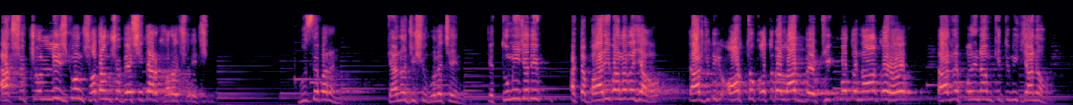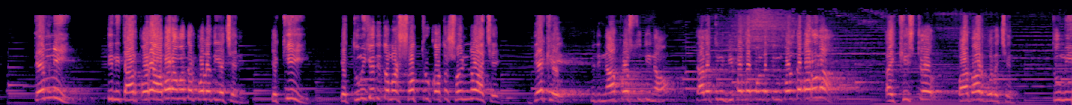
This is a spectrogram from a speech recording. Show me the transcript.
একশো চল্লিশ গুণ শতাংশ বেশি তার খরচ হয়েছিল। বুঝতে পারেন? কেন যিশু বলেছেন যে তুমি যদি একটা বাড়ি বানাতে যাও, তার যদি অর্থ কতটা লাগবে ঠিক মতো না করো তাহলে পরিণাম কি তুমি জানো? তেমনি তিনি তারপরে আবার আমাদের বলে দিয়েছেন যে কি? যে তুমি যদি তোমার শত্রু কত সৈন্য আছে, দেখে যদি না প্রস্তুতি নাও, তাহলে তুমি বিপদে পড়লে তুমি বলতে পারো না। তাই খ্রিস্ট বারবার বলেছেন, তুমি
